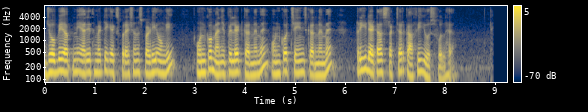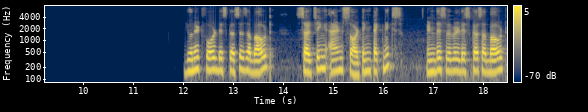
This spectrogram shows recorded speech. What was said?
जो भी अपनी एरिथमेटिक एक्सप्रेशन पढ़ी होंगी, उनको मैनिपुलेट करने में, उनको चेंज करने में ट्री डेटा स्ट्रक्चर काफ़ी यूजफुल है। Unit four discuss about searching and sorting techniques in this we will discuss about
